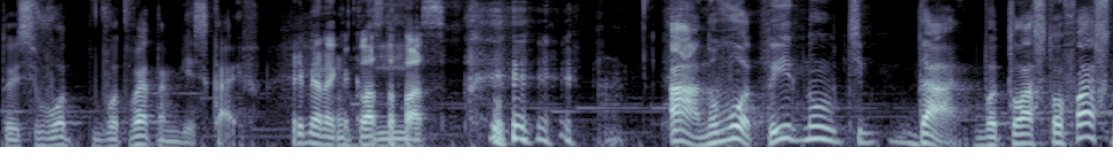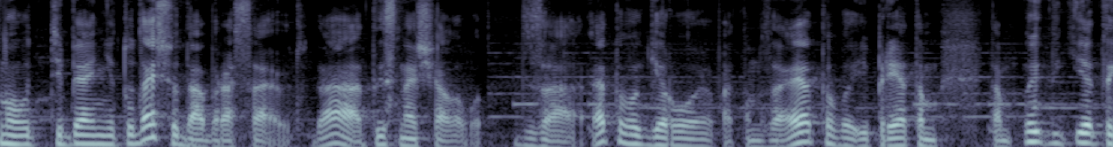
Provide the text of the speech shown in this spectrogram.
То есть вот, вот в этом весь кайф. Примерно как Last of Us. А, ну вот, ты, ну, ти, да, вот Last of Us, но вот тебя не туда-сюда бросают, да, а ты сначала вот за этого героя, потом за этого, и при этом там, ну, это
